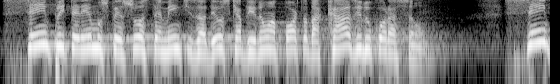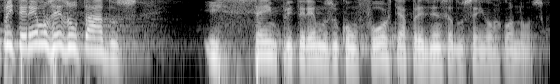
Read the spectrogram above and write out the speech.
sempre teremos pessoas tementes a Deus que abrirão a porta da casa e do coração, sempre teremos resultados e sempre teremos o conforto e a presença do Senhor conosco.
